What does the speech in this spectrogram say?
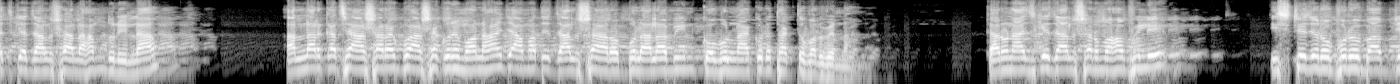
আজকে জালসা আলহামদুলিল্লাহ। আল্লাহর কাছে আশা রাখব, আশা করে মনে হয় যে আমাদের জালসা রব্বুল আলামিন কবুল না করে থাকতে পারবেন না। কারণ আজকে জালসার মাহফিলে স্টেজের ওপরে বাপজি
